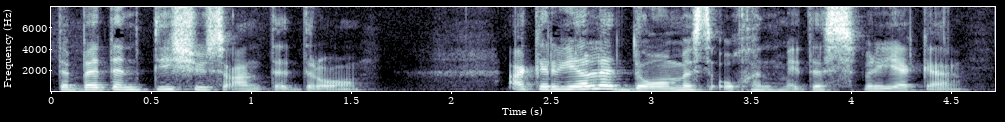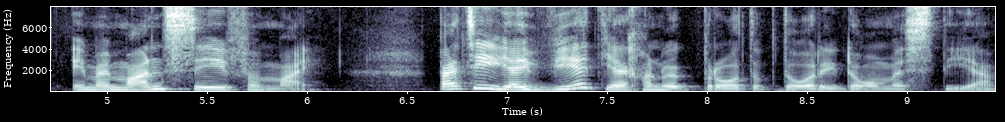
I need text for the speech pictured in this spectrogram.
te bid en tissues aan te dra. Ek reël 'n damesoggend met 'n spreker en my man sê vir my: "Patty, jy weet jy gaan ook praat op daardie damestee."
